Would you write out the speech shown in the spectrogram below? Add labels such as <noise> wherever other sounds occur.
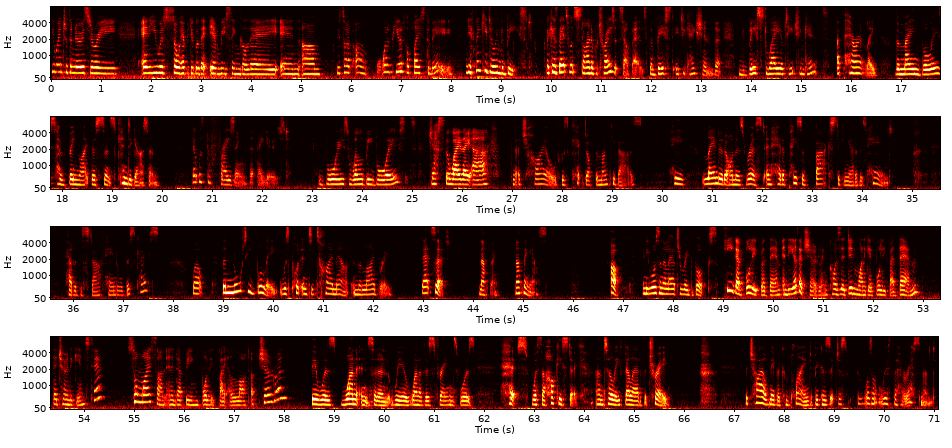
He went to the nursery and he was so happy to go there every single day. And um, we thought, oh, what a beautiful place to be. You think you're doing the best because that's what Steiner portrays itself as the best education, the best way of teaching kids. Apparently, the main bullies have been like this since kindergarten. It was the phrasing that they used. Boys will be boys, it's just the way they are. A child was kicked off the monkey bars. He landed on his wrist and had a piece of bark sticking out of his hand. <laughs> How did the staff handle this case? Well, the naughty bully was put into timeout in the library. That's it. Nothing. Nothing else. <laughs> Oh, and he wasn't allowed to read the books. He got bullied by them and the other children because they didn't want to get bullied by them. They turned against him. So my son ended up being bullied by a lot of children. There was one incident where one of his friends was hit with a hockey stick until he fell out of a tree. <sighs> The child never complained because it just it wasn't worth the harassment.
